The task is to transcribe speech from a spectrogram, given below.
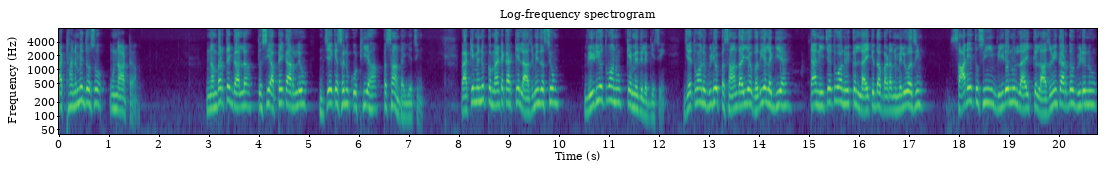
98259 ਨੰਬਰ ਤੇ ਗੱਲ ਤੁਸੀਂ ਆਪੇ ਕਰ ਲਿਓ, ਜੇ ਕਿਸੇ ਨੂੰ ਕੋਠੀ ਆ ਪਸੰਦ ਆਈ ਹੈ ਜੀ। ਬਾਕੀ ਮੈਨੂੰ ਕਮੈਂਟ ਕਰਕੇ ਲਾਜ਼ਮੀ ਦੱਸਿਓ ਵੀਡੀਓ ਤੁਹਾਨੂੰ ਕਿਵੇਂ ਦੀ ਲੱਗੀ ਸੀ। ਜੇ ਤੁਹਾਨੂੰ ਵੀਡੀਓ ਪਸੰਦ ਆਈ ਹੈ, ਵਧੀਆ ਲੱਗੀ ਹੈ, ਤਾਂ ਨੀਚੇ ਤੁਹਾਨੂੰ ਇੱਕ ਲਾਈਕ ਦਾ ਬਟਨ ਮਿਲੂਗਾ ਜੀ ਸਾਰੇ ਤੁਸੀਂ ਵੀਡੀਓ ਨੂੰ ਲਾਈਕ ਲਾਜ਼ਮੀ ਕਰ ਦਿਓ, ਵੀਡੀਓ ਨੂੰ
